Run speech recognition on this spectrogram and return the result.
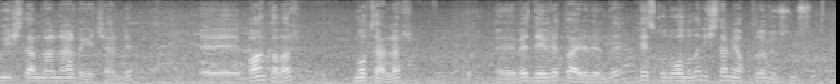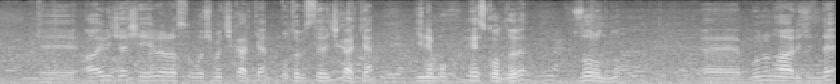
Bu işlemler nerede geçerli? Ee, Bankalar, noterler e, ve devlet dairelerinde HES kodu olmadan işlem yaptıramıyorsunuz. Ayrıca şehirler arası ulaşıma çıkarken, otobüslere çıkarken yine bu HES kodları zorunlu. Bunun haricinde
